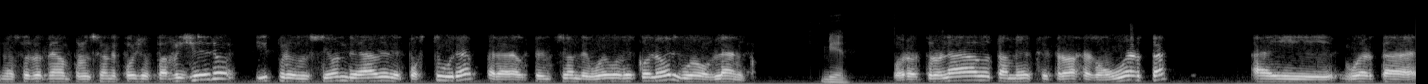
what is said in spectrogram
nosotros tenemos producción de pollos parrilleros y producción de ave de postura para la obtención de huevos de color y huevos blancos. Bien. Por otro lado, también se trabaja con huerta. Hay huerta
